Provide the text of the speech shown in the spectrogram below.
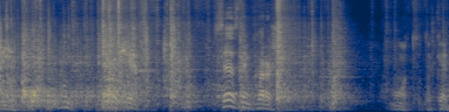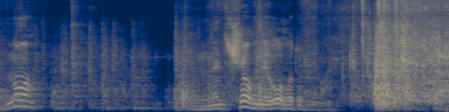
Блін. Ну, коротше, все з ним хорошо. От таке дно. Нічого гнилого тут нема. Так,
